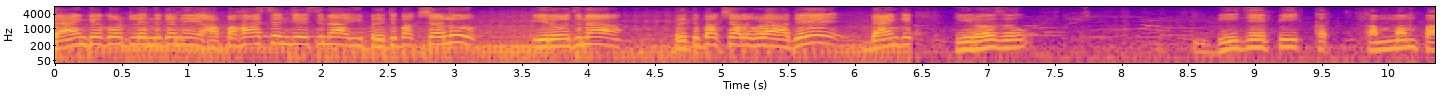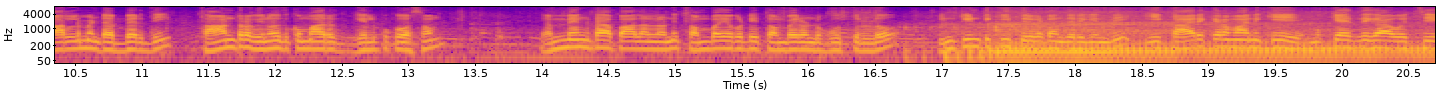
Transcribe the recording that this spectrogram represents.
బ్యాంక్ అకౌంట్లు ఎందుకని అపహాస్యం చేసిన ఈ ప్రతిపక్షాలు ఈ రోజున ప్రతిపక్షాలు కూడా అదే బ్యాంక్ ఈరోజు బీజేపీ ఖమ్మం పార్లమెంట్ అభ్యర్థి తాండ్ర వినోద్ కుమార్ గెలుపు కోసం ఎమ్మెంగటాపాలెంలోని తొంభై ఒకటి తొంభై రెండు బూతుల్లో ఇంటింటికి తిరగటం జరిగింది. ఈ కార్యక్రమానికి ముఖ్య అతిథిగా వచ్చి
